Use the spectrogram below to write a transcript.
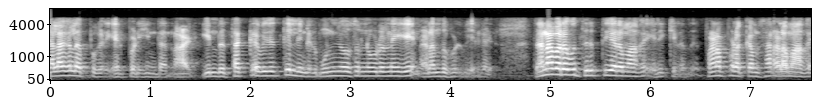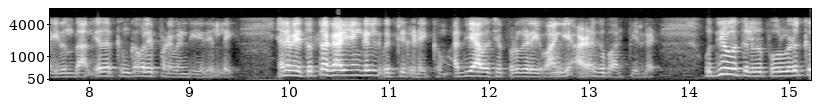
கலகலப்புகள் ஏற்படுகின்ற நாள். இன்று தக்க விதத்தில் நீங்கள் முன் யோசனையுடனேயே நடந்து கொள்வீர்கள். தனவரவு திருப்திகரமாக இருக்கிறது. பணப்பழக்கம் சரளமாக இருந்தால் எதற்கும் கவலைப்பட வேண்டியதில்லை. எனவே துற்ற காரியங்களில் வெற்றி கிடைக்கும். அத்தியாவசிய பொருட்களை வாங்கி அழகு பார்ப்பீர்கள். உத்தியோகத்தில் இருப்பவர்களுக்கு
